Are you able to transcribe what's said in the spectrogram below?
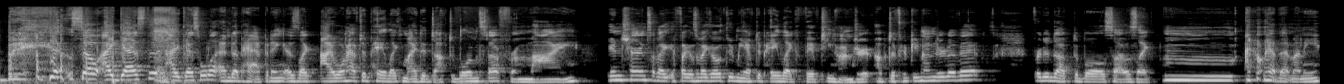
But so I guess that I guess what will end up happening is like I won't have to pay like my deductible and stuff from my insurance. If I if I, if I go through me, I have to pay like fifteen hundred up to fifteen hundred of it for deductible. So I was like, mm, I don't have that money.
